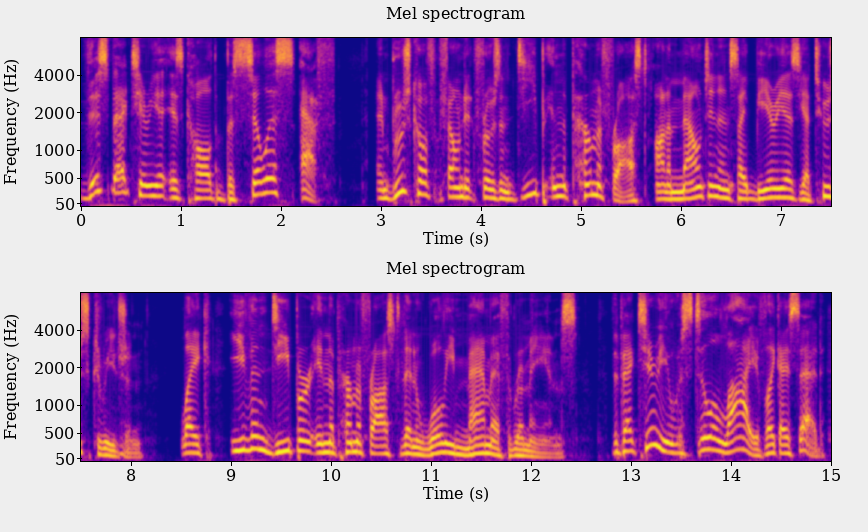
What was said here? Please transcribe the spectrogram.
This bacteria is called Bacillus F, and Brouchkov found it frozen deep in the permafrost on a mountain in Siberia's Yakutsk region, like even deeper in the permafrost than woolly mammoth remains. The bacteria was still alive, like I said,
